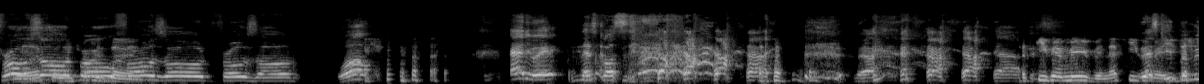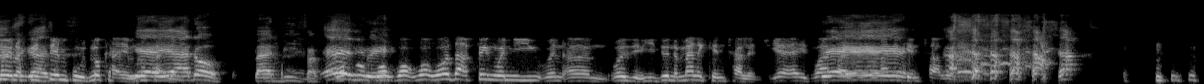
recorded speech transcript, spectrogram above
Frozone. Frozone, Yeah, bro. Frozone. Frozone, Frozone. Well, anyway, let's go. Let's keep it moving. Let's keep Let's it keep moving. it He's showing moving, guys. dimples. Look at him. Look yeah, at yeah, I know. Bad beef, Anyway, what, what, what, what was that thing when you when um what is it? He's doing the mannequin challenge. Yeah, his wife Yeah, yeah, the yeah, mannequin challenge.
